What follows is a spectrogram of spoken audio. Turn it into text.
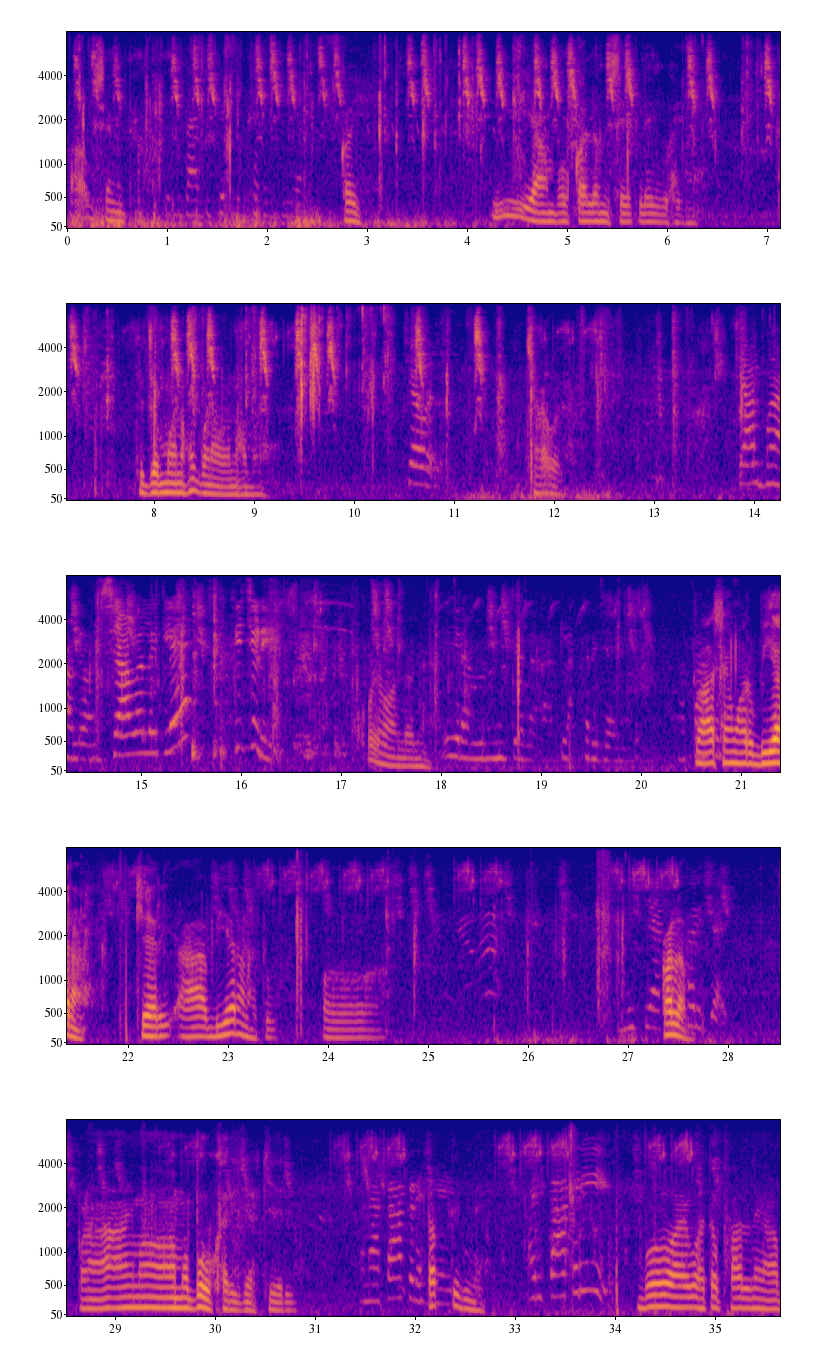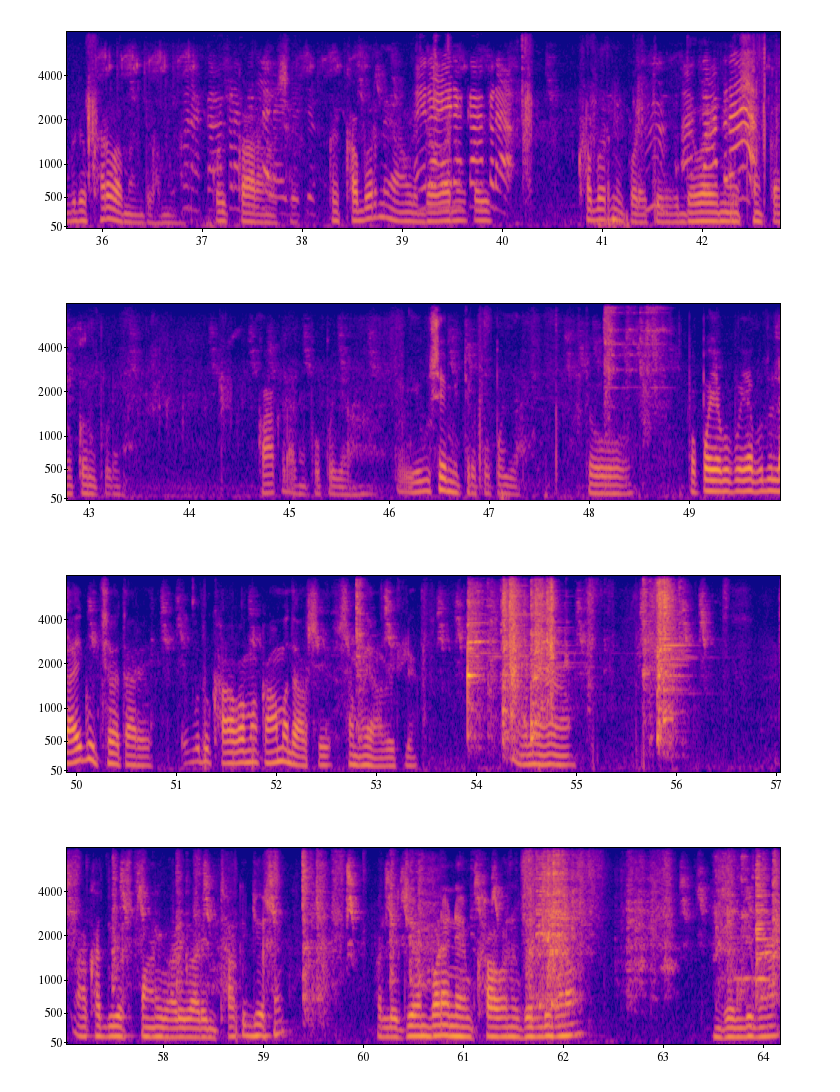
આવશે મિત્રો કેટલી કઈ? એ આંબો કલમ છે એટલે એવું હોય ને. તો જમવાનું શું બનાવવાનું હમણાં? ચાવલ. ચાવલ. ચાવલ ચાવલ એટલે ખીચડી. કોઈ વાંધો નહીં. તો આ છે મારું બિયારણ. કેરી આ બિયારણ હતું. કલમ. પણ આમાં બહુ ખરી જાય કેરી. ટકતી જ નહીં. બહુ આવ્યો હતો ફાલ ને આ બધો ખરવા માંડ્યો હમણાં. કોઈ કારણ છે? કંઈ ખબર નહીં આવડે. દવાની કંઈ ખબર નહીં પડે કે આ દવાઈનું કરવું પડે. કાકડા ને પપૈયા તો એવું છે મિત્ર પપૈયા. તો પપૈયા પપૈયા બધું લાગ્યું જ છે અત્યારે. એ બધું ખાવામાં કામ જ આવશે, સમય આવે એટલે. અને આખા દિવસ પાણી વાળી વાળીને થાકી જશું એટલે જેમ ભણે ને એમ ખાવાનું જલ્દી બનાવ. જલ્દી બનાવ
